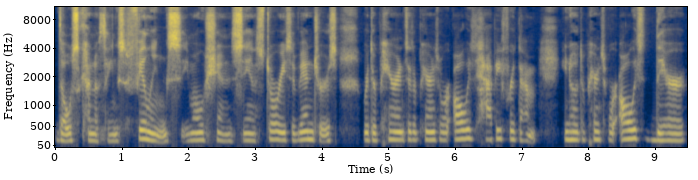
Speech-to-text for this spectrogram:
those kind of things, feelings, emotions, and stories, adventures with their parents, their parents were always happy for them. You know, their parents were always there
